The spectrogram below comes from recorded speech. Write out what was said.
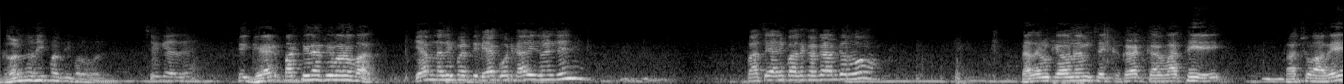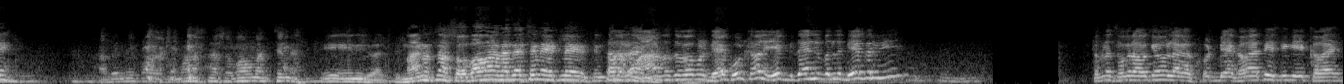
ઘર નથી પડતી બરોબર. શું કે છે? એ ઘેર પડતી નથી બરોબર. કેમ નથી પડતી? બે ગોટ ખાવી જોઈએ છે ને. પાછી એની પાસે કકડાટ કરવો. દાદાનું કહેવાનું એમ છે કકડાટ કરવાથી પાછો આવે માણસના સ્વભાવમાં જ છે ને. એ એની વાત છે. માણસના સ્વભાવમાં દાદા છે ને એટલે ચિંતા પણ બે ખોટ ખાવ ને એક બીજાને બદલે બે કરવી? તમને છોકરાઓ કેવું લાગે? ખોટ બે ખવાતી છે કે એક ખવાય?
